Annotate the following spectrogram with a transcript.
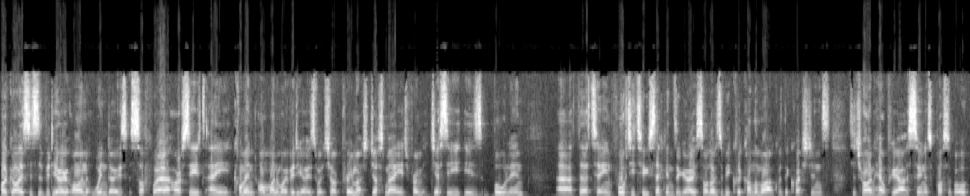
Hi guys, this is a video on Windows software. I received a comment on one of my videos which I pretty much just made from Jesse is Ballin uh, 13 42 seconds ago so I'd like to be quick on the mark with the questions to try and help you out as soon as possible.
